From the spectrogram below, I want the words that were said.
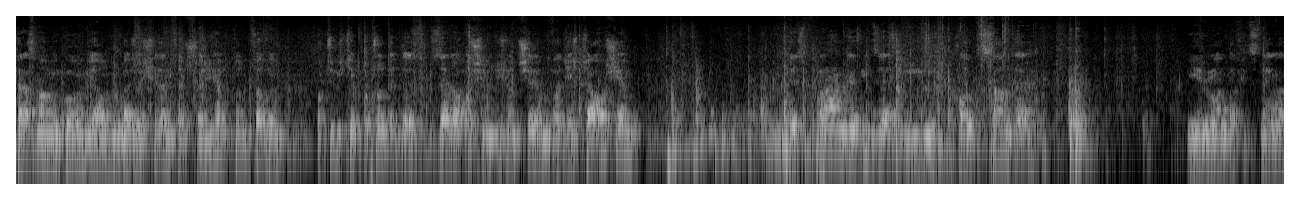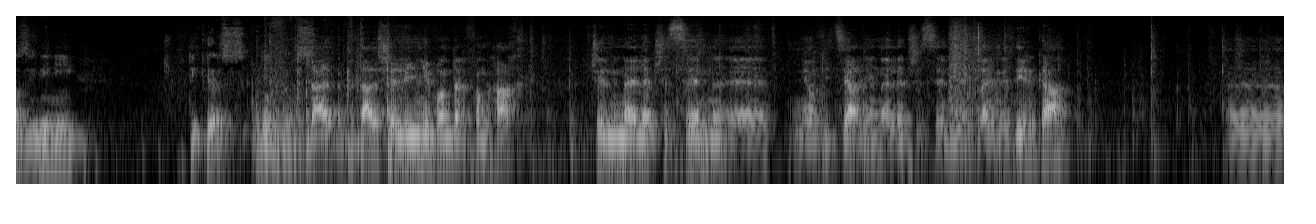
Teraz mamy gołębia o numerze 760 końcowym. Oczywiście początek to jest 08728. I to jest Prange widzę i Holt Sander i Irlanda Fitznera z linii Tickers Donkers. Dal, w dalszej linii Wonder von Hacht, czyli najlepszy syn, e, nieoficjalnie najlepszy syn Kleine Dirka, e,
